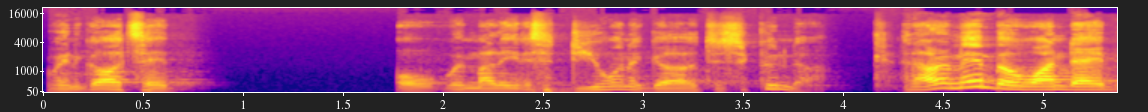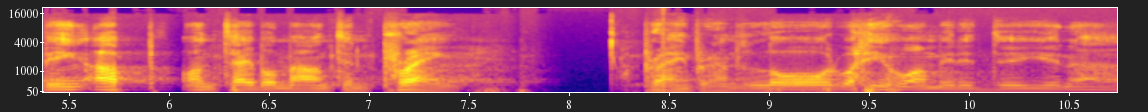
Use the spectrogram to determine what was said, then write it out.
when God said, or when my leader said, Do you want to go to Secunda? And I remember one day being up on Table Mountain praying, praying, praying, Lord, what do you want me to do? You know,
